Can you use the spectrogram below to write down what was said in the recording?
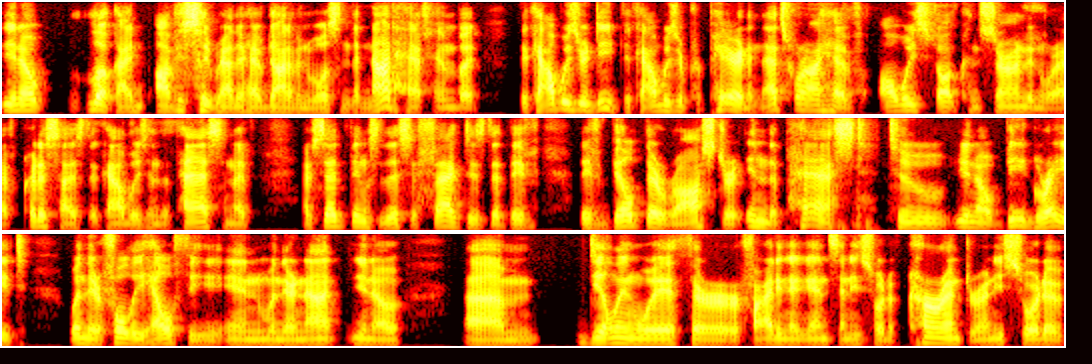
you know, look, I'd obviously rather have Donovan Wilson than not have him, but the Cowboys are deep. The Cowboys are prepared, and that's where I have always felt concerned and where I've criticized the Cowboys in the past, and I've I've said things to this effect is that they've they've built their roster in the past to you know be great when they're fully healthy and when they're not you know um, dealing with or fighting against any sort of current or any sort of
